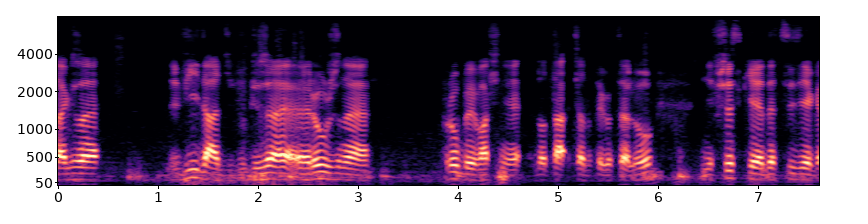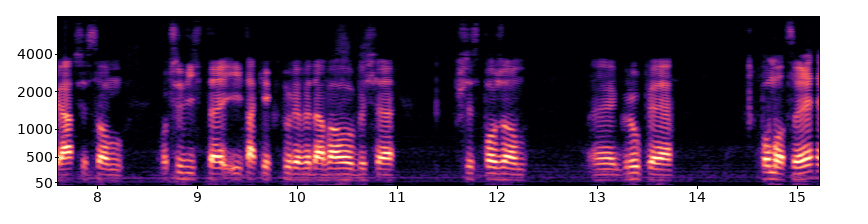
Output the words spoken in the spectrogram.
Także widać w grze różne próby właśnie dotarcia do tego celu. Nie wszystkie decyzje graczy są oczywiste i takie, które wydawałoby się przysporzą e, grupie pomocy.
